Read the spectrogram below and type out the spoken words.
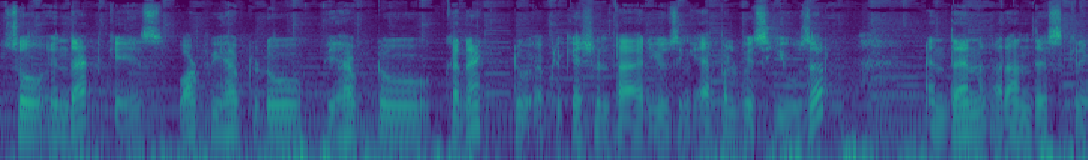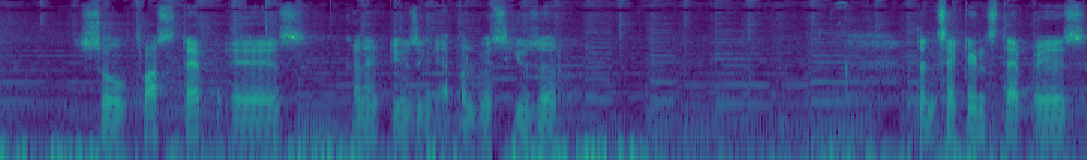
so in that case what we have to do we have to connect to application tier using Apple Applebee's user and then run this script. So first step is connect using Apple Applebee's user. Then second step is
